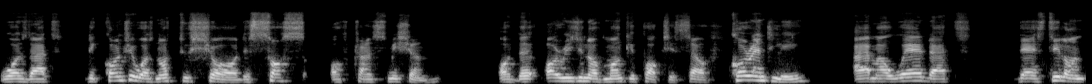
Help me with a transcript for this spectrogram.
was that the country was not too sure the source of transmission or the origin of monkeypox itself. Currently, I am aware that there is still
